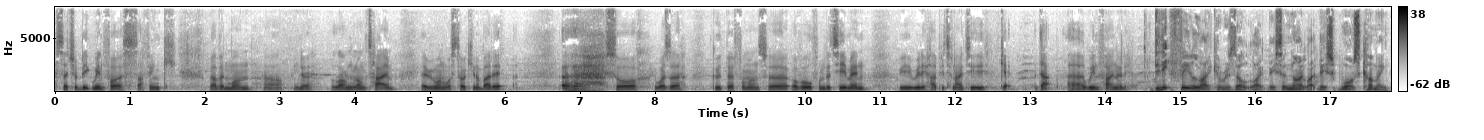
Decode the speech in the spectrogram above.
such a big win for us. I think we haven't won uh, in a long, long time. Everyone was talking about it. Uh, so it was a good performance uh, overall from the team, and we're really happy tonight to get that uh, win finally. Did it feel like a result like this, a night like this, was coming?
